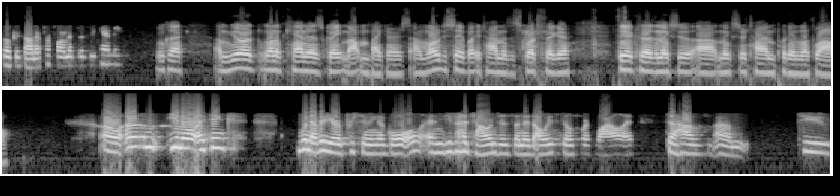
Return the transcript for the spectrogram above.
focused on our performance as we can be. Okay. Um, you're one of Canada's great mountain bikers. Um, what would you say about your time as a sports figure through your career that makes you uh, makes your time put in worthwhile? Oh, um, you know, I think whenever you're pursuing a goal and you've had challenges, then it always feels worthwhile uh, to have um, to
